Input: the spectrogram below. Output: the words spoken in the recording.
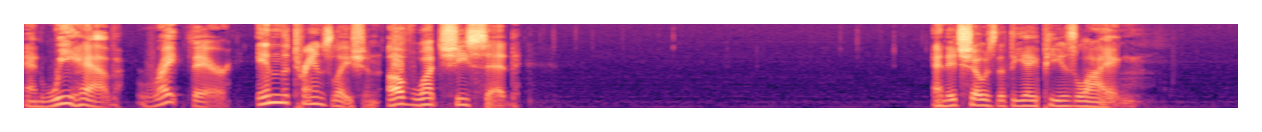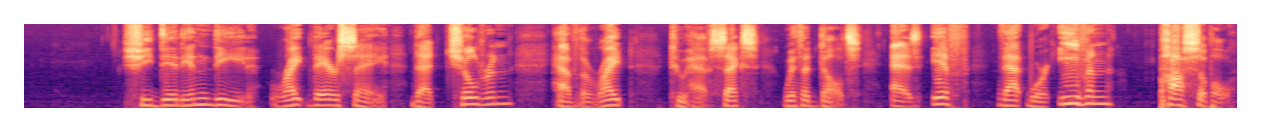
And we have right there in the translation of what she said. And it shows that the AP is lying. She did indeed right there say that children have the right to have sex with adults, as if that were even possible.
